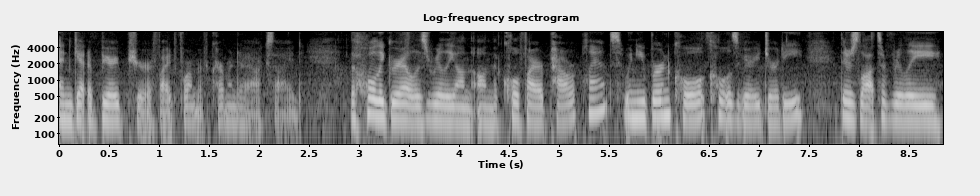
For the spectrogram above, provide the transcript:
and get a very purified form of carbon dioxide. The holy grail is really on, on the coal fired power plants. When you burn coal, coal is very dirty. There's lots of really,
